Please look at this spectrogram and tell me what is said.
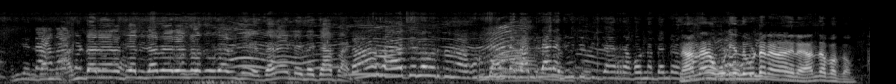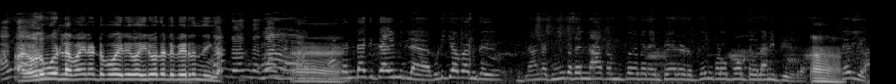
நேரத்தில் நிலைமையில எங்களுக்கு உதவி செய்ய தரையில் இந்த சாப்பாடு நான் தானே கூட்டி வந்து விட்டேன் அதில் அந்த பக்கம். ஒரு வீட்டில் பதினெட்டு போய் இருபது இருபத்தெட்டு பேர் இருந்தீங்க. ரெண்டாக்கு டைம் இல்ல. பிடிக்க வந்து நாங்க நீங்க தான் நாங்க முப்பது பேரை பேர் எடுத்து உங்களை போட்டு அனுப்பி விடுறோம். ஆ. சரியா?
